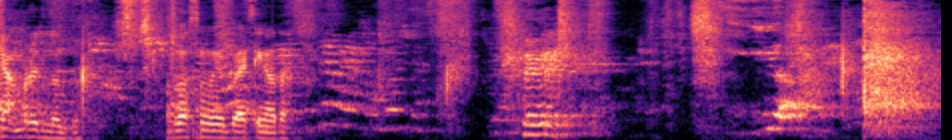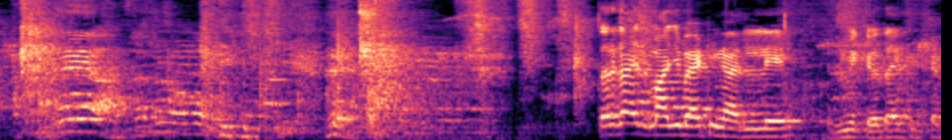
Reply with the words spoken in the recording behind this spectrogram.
कॅमेरा दिला बस माझी बॅटिंग आता. तर काय माझी बॅटिंग आलेली आहे. मी खेळत आहे क्रिकेट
